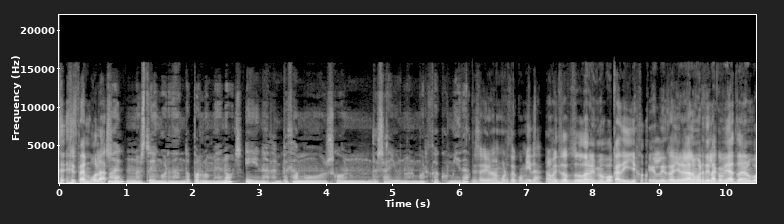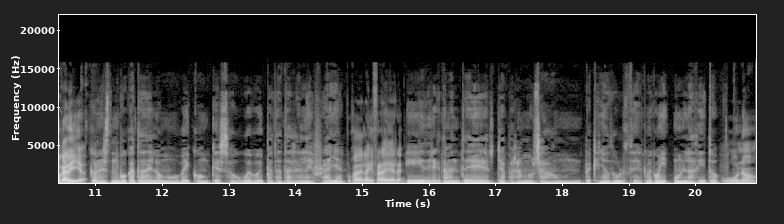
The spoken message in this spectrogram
Está en bolas. mal, no estoy engordando por lo menos. Y nada, empezamos con un desayuno, almuerzo, comida. Desayuno, almuerzo, comida. Lo meto todo en el mismo bocadillo. El desayuno, el almuerzo la comida todo en un bocadillo. Con un bocata de lomo, bacon, queso, huevo y patatas en la air fryer. Joder, la air fryer, ¿eh? Y directamente ya pasamos a un pequeño dulce que me comí un lacito. Uno.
